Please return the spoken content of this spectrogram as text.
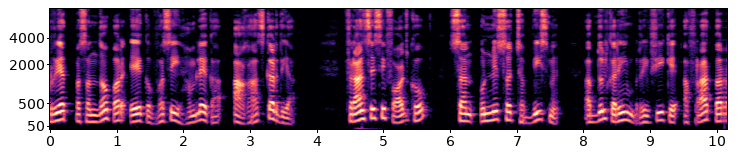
حریت پسندوں پر ایک وسیع حملے کا آغاز کر دیا۔ فرانسیسی فوج کو سن انیس سو چھبیس میں عبد الکریم ریفی کے افراد پر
